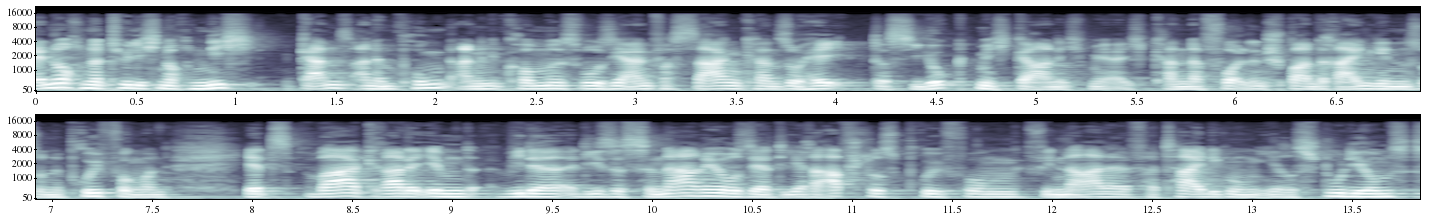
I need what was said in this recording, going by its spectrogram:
dennoch natürlich noch nicht ganz an einem Punkt angekommen ist, wo sie einfach sagen kann, so hey, das juckt mich gar nicht mehr, ich kann da voll entspannt reingehen in so eine Prüfung. Und jetzt war gerade eben wieder dieses Szenario, sie hatte ihre Abschlussprüfung, finale Verteidigung ihres Studiums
